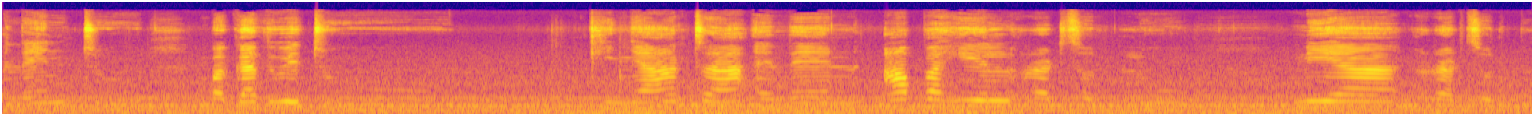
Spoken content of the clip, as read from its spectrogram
and then to Mbagathi Way to Kenyatta and then Upper Hill Radisson Blu near Radisson Blu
